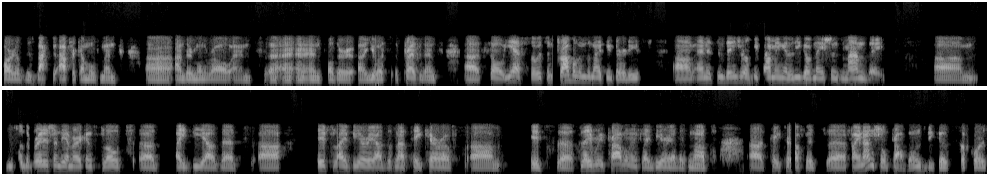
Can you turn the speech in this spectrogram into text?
part of this Back to Africa movement uh, under Monroe and uh, and, and, other U.S. presidents. so yes, so it's in trouble in the 1930s, um, and it's in danger of becoming a League of Nations mandate. Um, so the British and the Americans float idea that if Liberia does not take care of um, its uh, slavery problem, if Liberia does not uh, take care of its uh, financial problems, because of course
